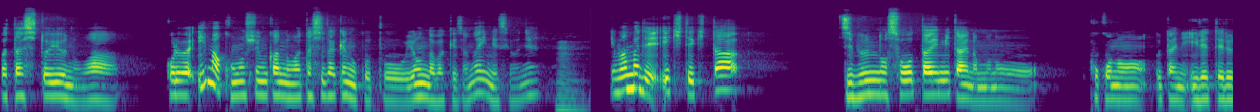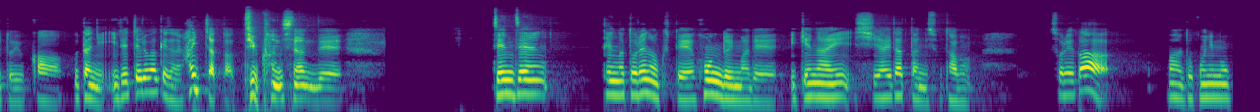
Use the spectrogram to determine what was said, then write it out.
私というのはこれは今この瞬間の私だけのことを読んだわけじゃないんですよね。うん、今まで生きてきた自分の相対みたいなものをここの歌に入れてるというか歌に入れてるわけじゃない入っちゃったっていう感じなんで全然点が取れなくて本塁まで行けない試合だったんですよ多分。それがまあどこにも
